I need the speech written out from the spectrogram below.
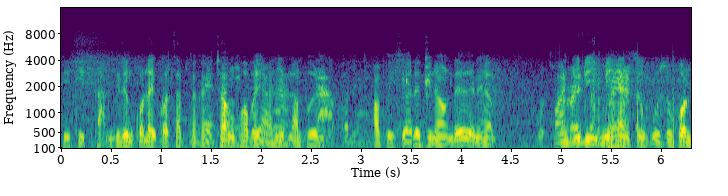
ที่ติดตามอย่าลืมกดไลค์กดซับสไครต์ช่องพ่อพญาอาทิตย์ลำเพลินออฟฟิเชียลเด้อพี่น้องเด้อนะครับขอให้อยู่ดีมีแห้งสุขุสุขคน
